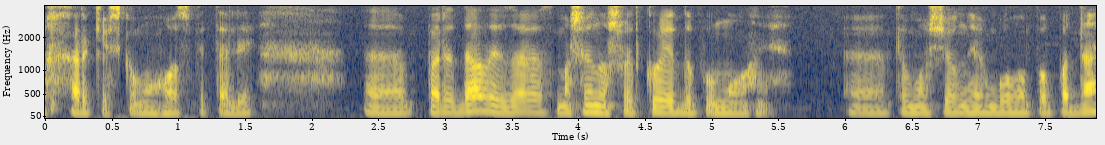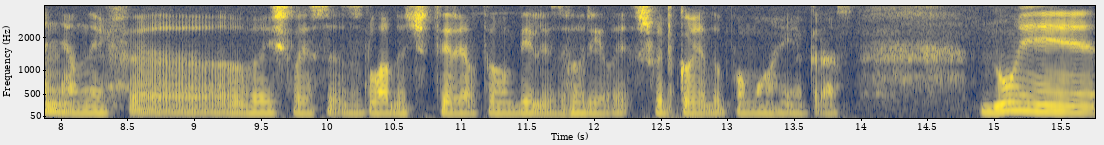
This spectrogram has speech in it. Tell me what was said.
Харківському госпіталі. Е, передали зараз машину швидкої допомоги, е, тому що в них було попадання, в них е, вийшли з, ладу чотири автомобілі, згоріли швидкої допомоги якраз. Ну і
